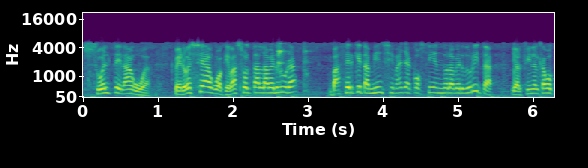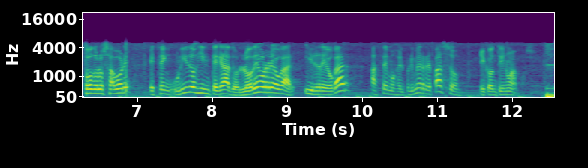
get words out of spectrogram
suelte el agua, pero ese agua que va a soltar la verdura va a hacer que también se vaya cociendo la verdurita y al fin y al cabo todos los sabores estén unidos e integrados. Lo dejo rehogar y rehogar, hacemos el primer repaso y continuamos.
